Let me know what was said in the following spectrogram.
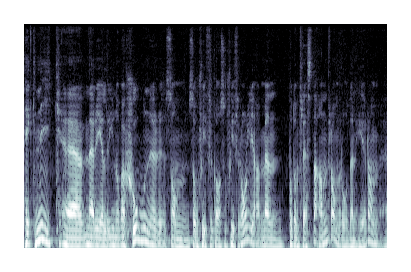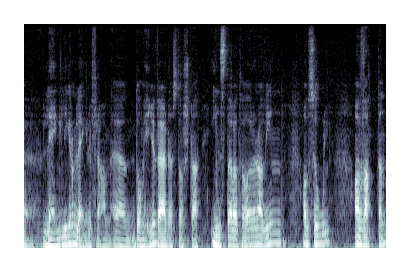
teknik eh, när det gäller innovationer som, som skiffergas och skifferolja. Men på de flesta andra områden är de, eh, läng, ligger de längre fram. Eh, de är ju världens största installatörer av vind, av sol av vatten.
